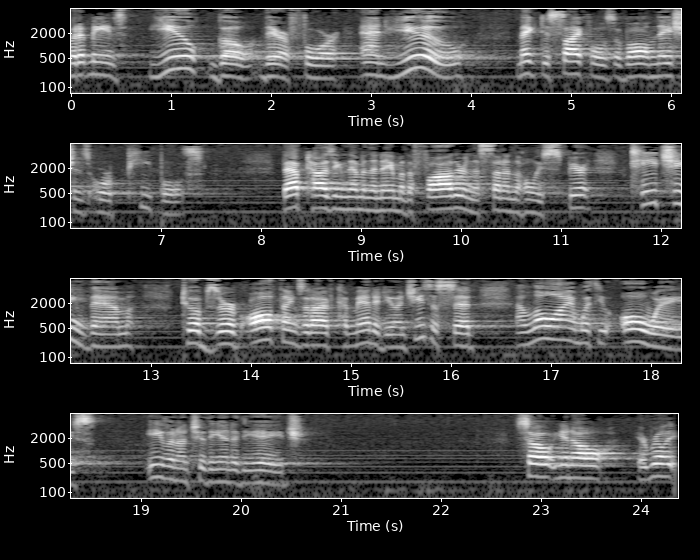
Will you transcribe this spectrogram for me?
but it means you go therefore and you make disciples of all nations or peoples, baptizing them in the name of the Father and the Son and the Holy Spirit, teaching them to observe all things that I have commanded you. And Jesus said, And lo, I am with you always, even unto the end of the age. So, you know, it really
